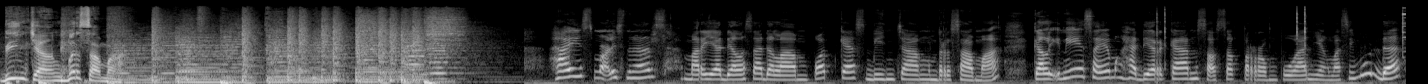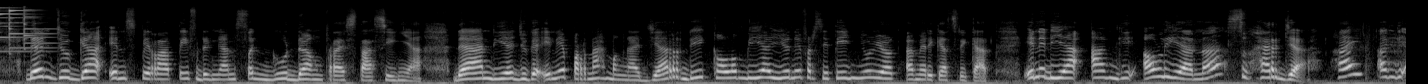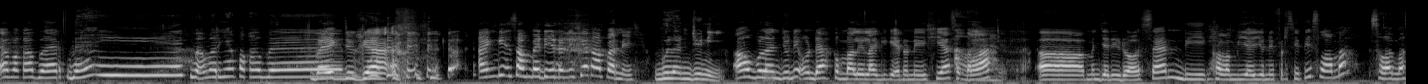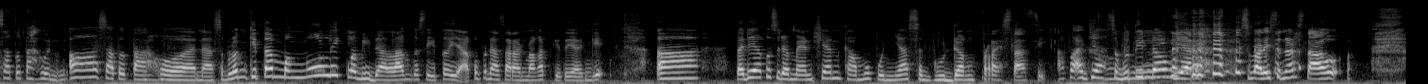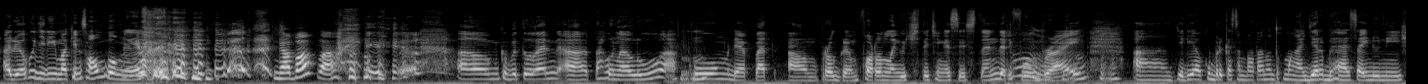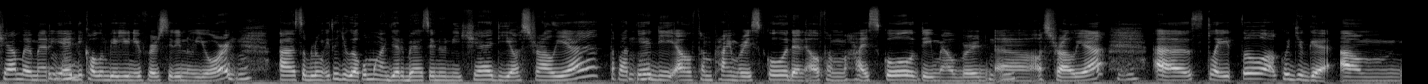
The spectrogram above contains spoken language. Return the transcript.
Bincang bersama. Hai smart listeners, Maria Delsa dalam podcast Bincang Bersama. Kali ini saya menghadirkan sosok perempuan yang masih muda dan juga inspiratif dengan segudang prestasinya. Dan dia juga ini pernah mengajar di Columbia University New York, Amerika Serikat. Ini dia Anggi Auliana Suharja. Hai Anggi apa kabar? Baik, Mbak Maria apa kabar? Baik juga. Anggi sampai di Indonesia kapan nih? Bulan Juni. Oh bulan Juni udah kembali lagi ke Indonesia setelah uh, menjadi dosen di Columbia University selama Selama satu tahun. oh satu tahun. Nah sebelum kita mengulik lebih dalam ke situ ya, aku penasaran banget gitu ya, Anggi. Uh, Tadi aku sudah mention kamu punya segudang prestasi. Apa aja? Sebutin dong biar semua listeners tahu. Aduh, aku jadi makin sombong ya. Nggak apa-apa. um, kebetulan uh, tahun lalu aku mendapat um, program Foreign Language Teaching Assistant dari Fulbright. Uh, jadi aku berkesempatan untuk mengajar bahasa Indonesia Mbak Maria di Columbia University New York. Uh, sebelum itu juga aku mengajar bahasa Indonesia di Australia, tepatnya di Eltham Primary School dan Eltham High School di Melbourne, uh, Australia. Uh, setelah itu aku juga um,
